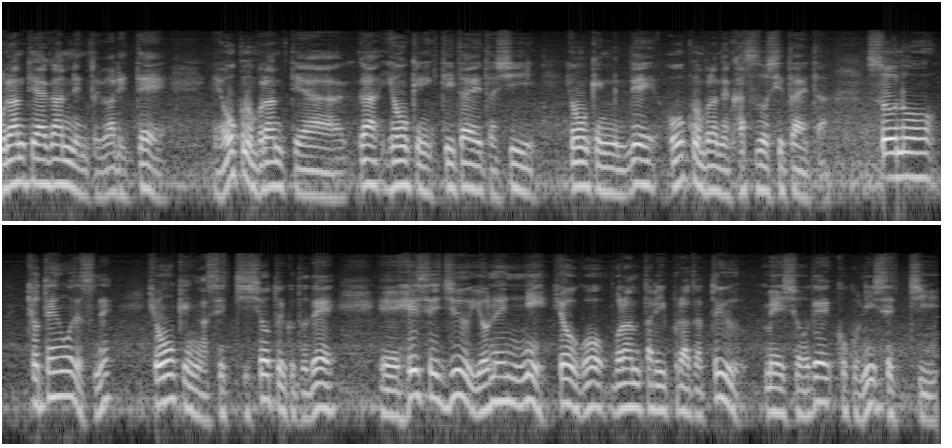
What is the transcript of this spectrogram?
ボランティア元年と言われてえー多くのボランティアが兵庫県に来ていただいたし兵庫県で多くのボランティアが活動していただいたその拠点をですね兵庫県が設置しようということで、えー平成14年に兵庫ボランタリープラザという名称でここに設置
